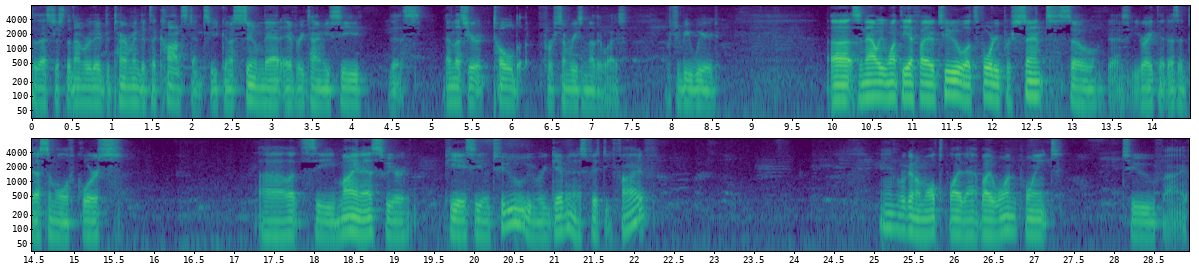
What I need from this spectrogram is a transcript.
So that's just the number they've determined. It's a constant, so you can assume that every time you see this, unless you're told for some reason otherwise, which would be weird. Uh, so now we want the FiO2. Well, it's 40%, so guys, you write that as a decimal, of course. Uh, let's see, minus, we are PaCO2, we were given as 55. And we're going to multiply that by 1.25.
